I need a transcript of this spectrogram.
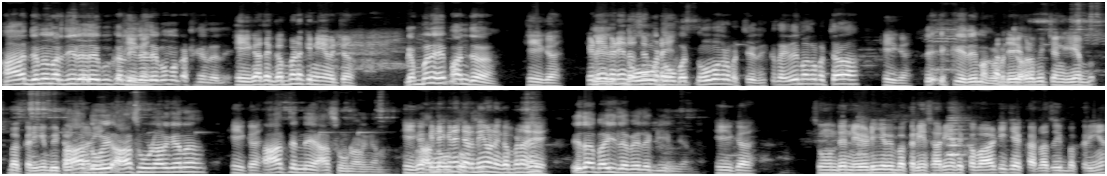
ਹਾਂ ਜਿਵੇਂ ਮਰਜ਼ੀ ਲੈ ਲੈ ਕੋਈ ਕੱਲੀ ਲੈ। ਲੈ ਕੋਈ ਇਕੱਠੀਆਂ ਲੈ ਲੈ ਠੀਕ ਹੈ ਤੇ ਗੱਬਣ ਕਿੰਨੀਆਂ ਵਿੱਚੋਂ? ਗੱਬਣ ਇਹ ਪੰਜ। ਠੀਕ ਹੈ ਕਿਹੜੀਆਂ ਕਿਹੜੀਆਂ ਦੱਸੋ ਦੋ- ਮੜੇ ਦੋ ਬੱਚ- ਦੋ ਮਗਰ ਬੱਚੇ ਨੇ ਇੱਕ ਤਾਂ ਇਹਦੇ ਮਗਰ ਬੱਚਾ ਦਾ ਠੀਕ ਹੈ ਤੇ ਇੱਕ ਇਹਦੇ ਮਗਰ ਆ ਦੇਖ ਬੱਚਾ ਲਓ ਵੀ ਚੰਗੀਆਂ ਬੱਕਰੀਆਂ ਬੀਟਲ ਆ ਦੋ ਆ ਸੂਣ ਵਾਲੀਆਂ ਨਾ। ਠੀਕ ਹੈ ਆ ਤਿੰਨੇ ਆ ਸੂਣ ਵਾਲੀਆਂ ਨਾ। ਠੀਕ ਆਹ ਕਿੰਨੇ ਦੋ ਕਿੰਨੇ ਚੜਦੀਆਂ ਹੋਣੇ ਗੱਬਣਾ ਇਹ? ਇਹਦਾ ਬਾਈ ਲਵੇ ਲੱਗੀ ਹੋਈਆਂ। ਠੀਕ ਆ। ਸੂਨ ਦੇ ਨੇੜੇ ਹੀ ਆ ਵੀ ਬੱਕਰੀਆਂ ਸਾਰੀਆਂ ਤੇ ਕੁਆਲਿਟੀ ਚੈੱਕ ਕਰ ਲਓ ਤੁਸੀਂ ਬੱਕਰੀਆਂ।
